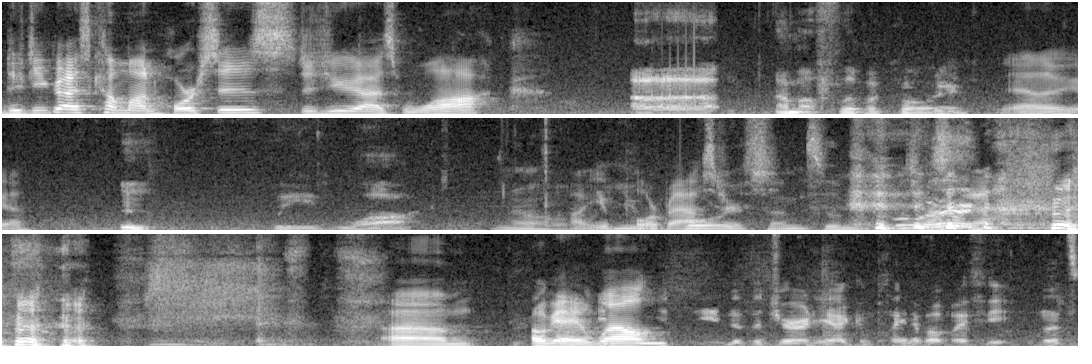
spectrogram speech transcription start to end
did you guys come on horses? Did you guys walk? Uh, I'm gonna flip a coin. Yeah, there you go. We walked. Oh, Oh, you poor bastards. sons of- um, okay, well, At the end of the journey, I complain about my feet. That's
